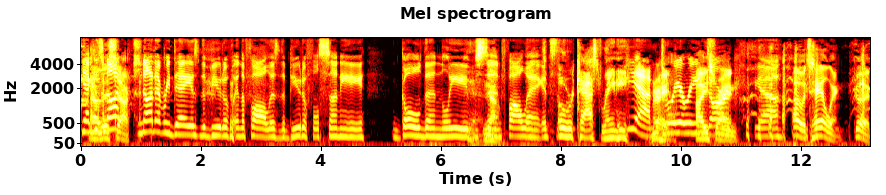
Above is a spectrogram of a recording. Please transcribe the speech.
Yeah, because this not sucks. not every day is the beautiful in the fall is the beautiful sunny golden leaves Yeah. No. and falling. It's Overcast, rainy. yeah, Right. dreary, Ice dark. rain. Yeah. Oh, it's hailing. Good.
